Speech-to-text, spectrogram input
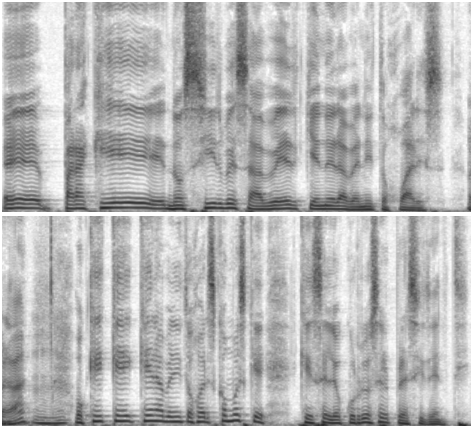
eh, para qué nos sirve saber quién era Benito Juárez. ¿verdad? ¿O qué, qué, qué, era Benito Juárez? ¿Cómo es que, que se le ocurrió ser presidente?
